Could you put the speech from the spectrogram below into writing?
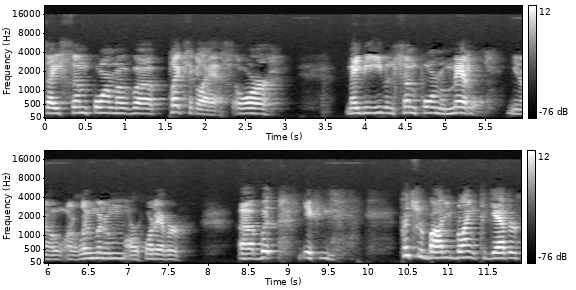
say, some form of uh, plexiglass or maybe even some form of metal, you know, aluminum or whatever. Uh, but if you put your body blank together,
